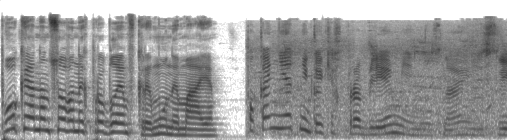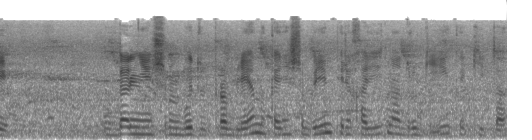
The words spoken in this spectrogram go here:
поки анонсованих проблем в Криму немає. Пока нет никаких проблем, я не знаю, если в дальнейшем будут проблемы, конечно, будем переходить на другие какие-то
